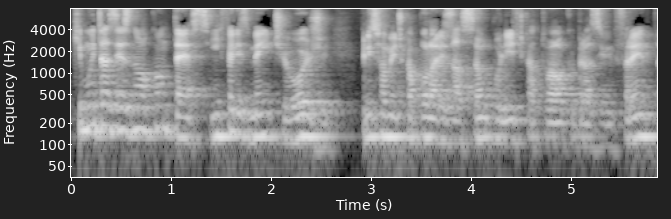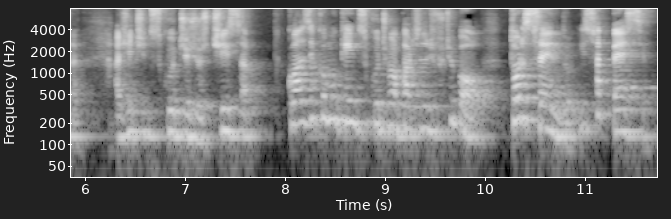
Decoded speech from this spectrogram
que muitas vezes não acontece. Infelizmente, hoje, principalmente com a polarização política atual que o Brasil enfrenta, a gente discute justiça quase como quem discute uma partida de futebol, torcendo. Isso é péssimo.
